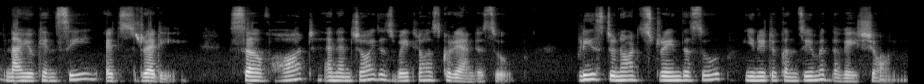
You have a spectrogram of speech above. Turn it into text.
Now you can see it's ready. Serve hot and enjoy this weight loss coriander soup. Please do not strain the soup, you need to consume it the way shown.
